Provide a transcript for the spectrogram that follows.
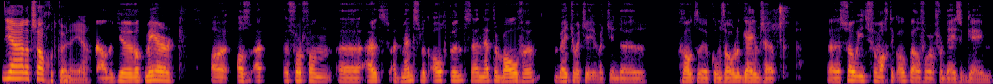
Ja, dat zou goed kunnen, ja. Nou, dat je wat meer eh, als eh, een soort van eh, uit, uit menselijk oogpunt, hè, net erboven, een beetje wat je, wat je in de grote console games hebt. Eh, zoiets verwacht ik ook wel voor, voor deze game.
